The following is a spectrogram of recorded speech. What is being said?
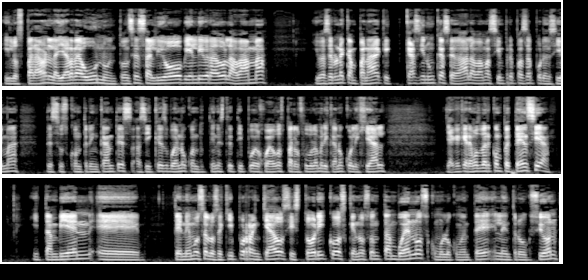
y los pararon en la yarda 1. Entonces salió bien librado Alabama. Iba a ser una campanada que casi nunca se da. Alabama siempre pasa por encima de sus contrincantes. Así que es bueno cuando tiene este tipo de juegos para el fútbol americano colegial, ya que queremos ver competencia. Y también eh, tenemos a los equipos rankeados históricos que no son tan buenos, como lo comenté en la introducción.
